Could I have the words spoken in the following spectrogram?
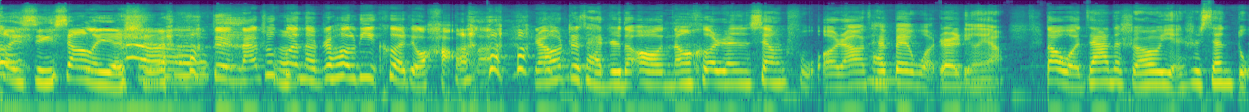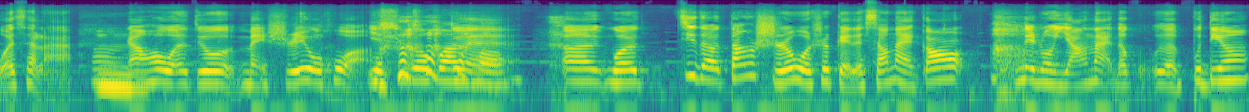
很形象了，也是。对，拿出罐头之后立刻就好了，然后这才知道哦，能和人相处，然后才被我这儿领养。到我家的时候也是先躲起来，嗯然后我就美食诱惑，也是个罐对头，，呃，我记得当时我是给的小奶糕，那种羊奶的呃布丁，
